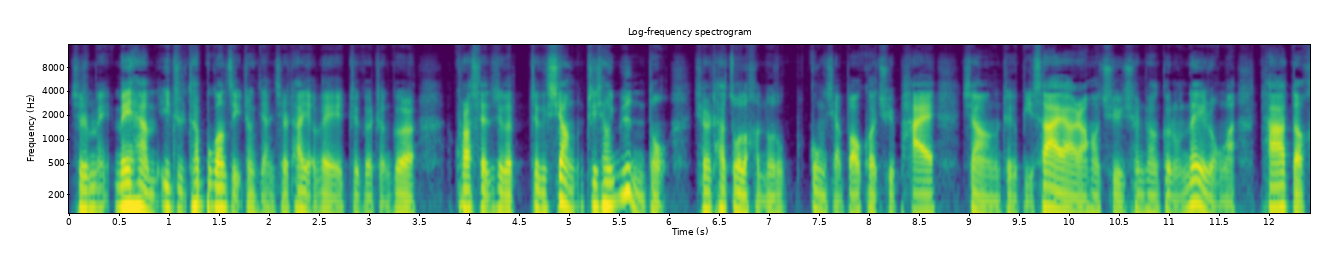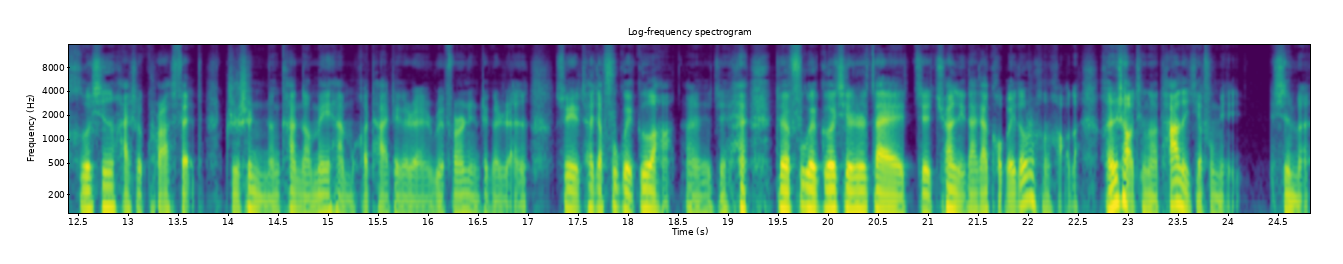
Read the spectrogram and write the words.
其实 May Mayhem 一直他不光自己挣钱，其实他也为这个整个 CrossFit 这个这个项这项运动，其实他做了很多的贡献，包括去拍像这个比赛啊，然后去宣传各种内容啊。它的核心还是 CrossFit，只是你能看到 Mayhem 和他这个人 Referning 这个人，所以他叫富贵哥哈。嗯、这这富贵哥其实在这圈里大家口碑都是很好的，很少听到他的一些负面新闻。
